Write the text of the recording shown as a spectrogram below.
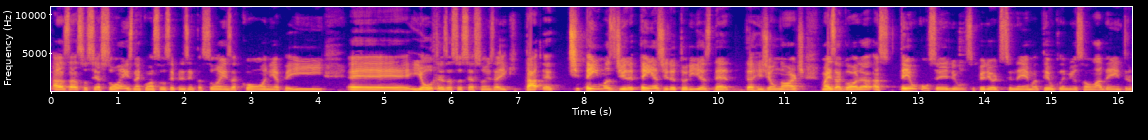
as associações, né, com as suas representações, a CONE, a PI, é, e outras associações aí que tá, é, tem, umas, tem as diretorias de, da região norte, mas agora as, ter o Conselho Superior de Cinema, ter o Clemilson lá dentro,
